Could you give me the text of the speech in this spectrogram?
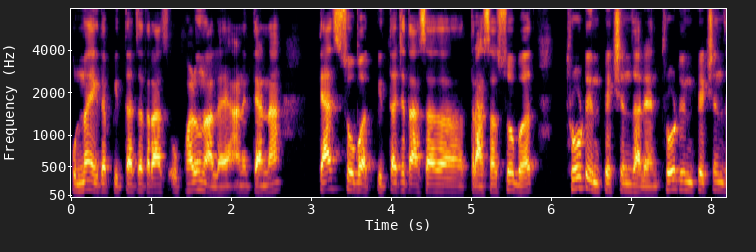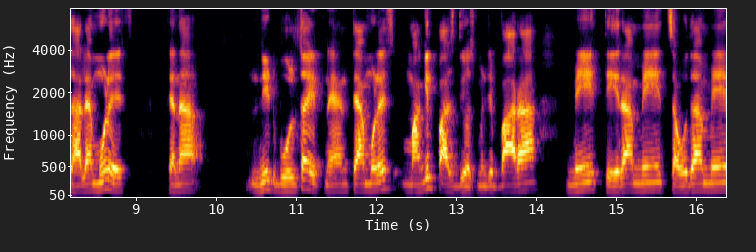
पुन्हा एकदा पित्ताचा त्रास उफाळून आला आहे आणि त्यांना त्याचसोबत पित्ताच्या त्रासा त्रासासोबत थ्रोट इन्फेक्शन झालं आहे आणि थ्रोट इन्फेक्शन झाल्यामुळेच त्यांना नीट बोलता येत नाही आणि त्यामुळेच मागील पाच दिवस म्हणजे बारा मे तेरा मे चौदा मे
